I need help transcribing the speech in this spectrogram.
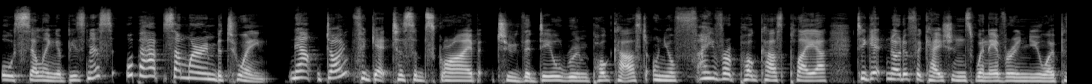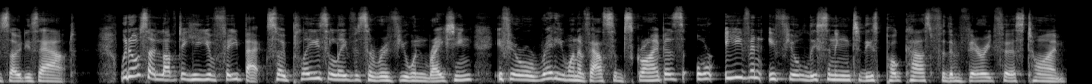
or selling a business, or perhaps somewhere in between. Now, don't forget to subscribe to the Deal Room podcast on your favorite podcast player to get notifications whenever a new episode is out. We'd also love to hear your feedback, so please leave us a review and rating if you're already one of our subscribers, or even if you're listening to this podcast for the very first time.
